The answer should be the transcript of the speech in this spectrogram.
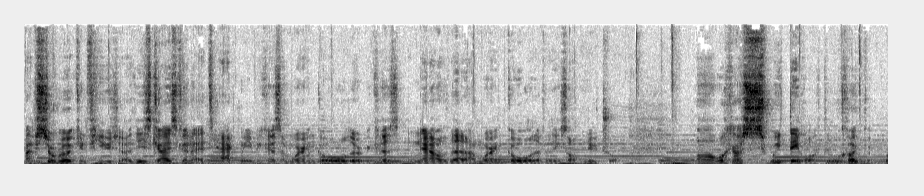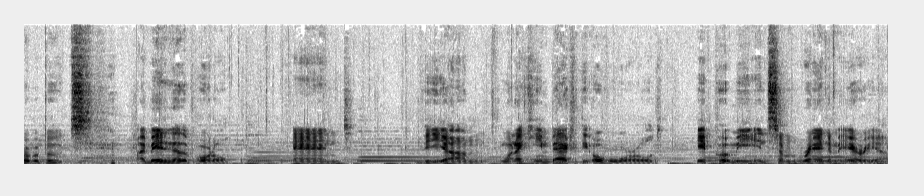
I'm still really confused. Are these guys gonna attack me because I'm wearing gold, or because now that I'm wearing gold, everything's all neutral? Oh, look how sweet they look. They look like rubber boots. I made another portal, and the um, when I came back to the overworld, it put me in some random area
